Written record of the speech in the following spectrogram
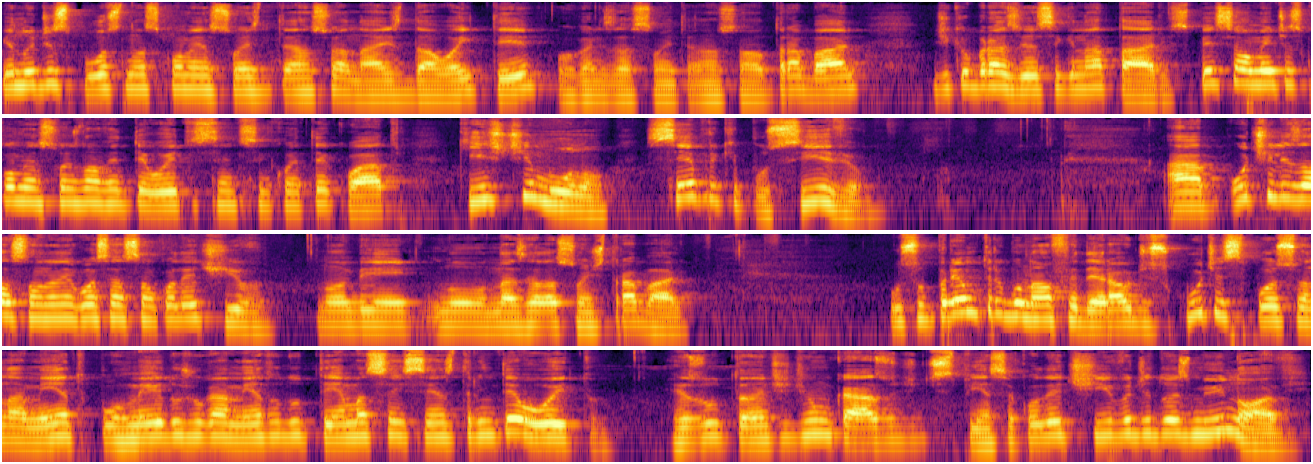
e no disposto nas convenções internacionais da OIT, Organização Internacional do Trabalho, de que o Brasil é signatário, especialmente as convenções 98 e 154, que estimulam, sempre que possível, a utilização da negociação coletiva no ambiente, no, nas relações de trabalho. O Supremo Tribunal Federal discute esse posicionamento por meio do julgamento do tema 638, resultante de um caso de dispensa coletiva de 2009.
